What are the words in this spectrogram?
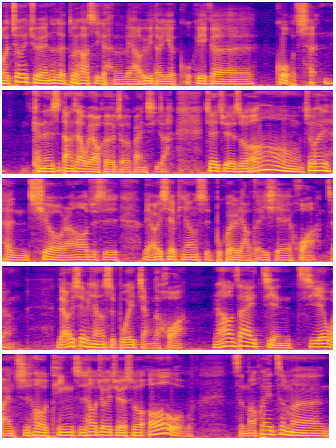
我就会觉得那个对话是一个很疗愈的一个过一个过程。可能是当下我要喝酒的关系啦，就会觉得说，哦，就会很 chill，然后就是聊一些平常时不会聊的一些话，这样聊一些平常时不会讲的话，然后在剪接完之后听之后，就会觉得说，哦。怎么会这么？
